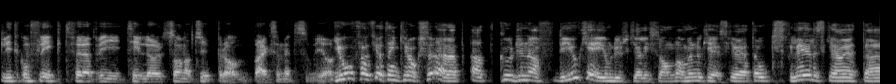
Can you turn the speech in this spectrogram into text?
lite konflikt för att vi tillhör sådana typer av verksamheter som vi gör. Jo, för att jag tänker också där att, att good enough, det är okej om du ska liksom, ja men okej, ska jag äta oxfilé eller ska jag äta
